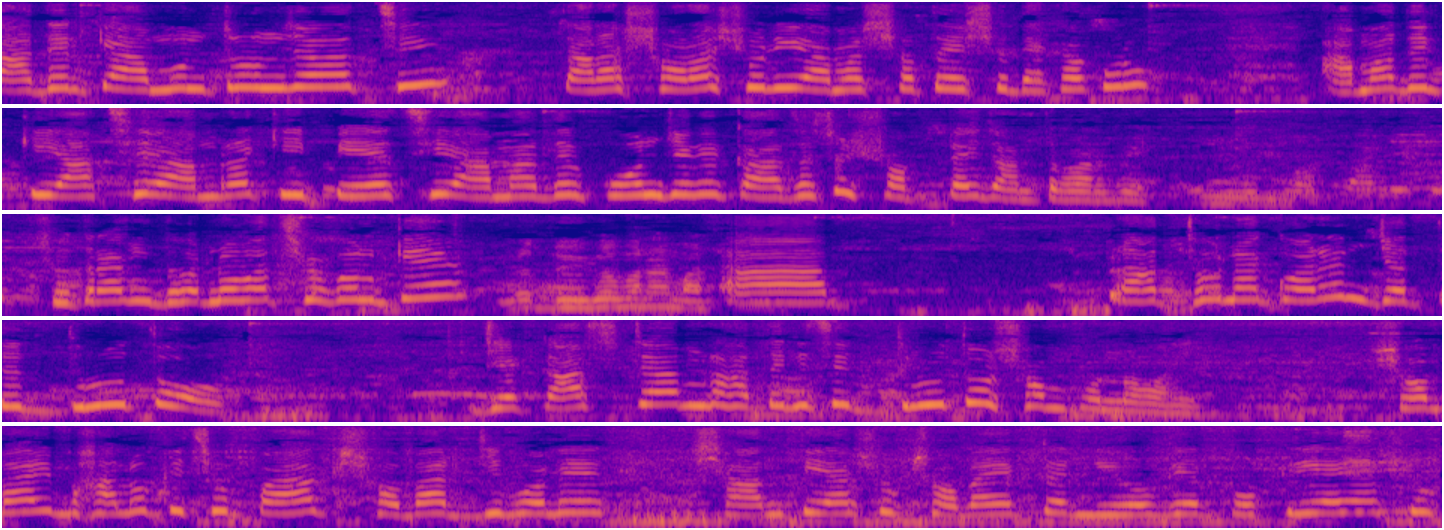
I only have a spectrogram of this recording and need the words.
তাদেরকে আমন্ত্রণ জানাচ্ছি। তারা সরাসরি আমার সাথে এসে দেখা করুক। আমাদের কি আছে আমরা কি পেয়েছি আমাদের কোন জায়গায় কাজ আছে সবটাই জানতে পারবে। সুতরাং ধন্যবাদ সকলকে। প্রার্থনা করেন যাতে দ্রুত যে কাজটা আমরা হাতে নিচ্ছি দ্রুত সম্পন্ন হয়। সবাই ভালো কিছু পাক সবার জীবনে শান্তি আসুক সবাই একটা নিয়োগের প্রক্রিয়ায় আসুক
